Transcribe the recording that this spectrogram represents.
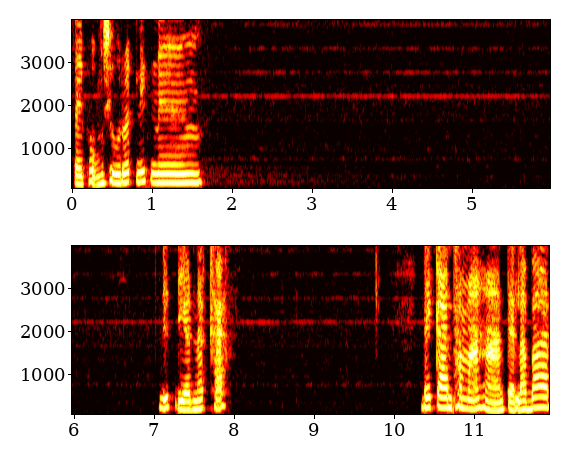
ใส่ผงชูรสนิดนึง นิดเดียวนะคะ ในการทำอาหารแต่ละบ้าน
